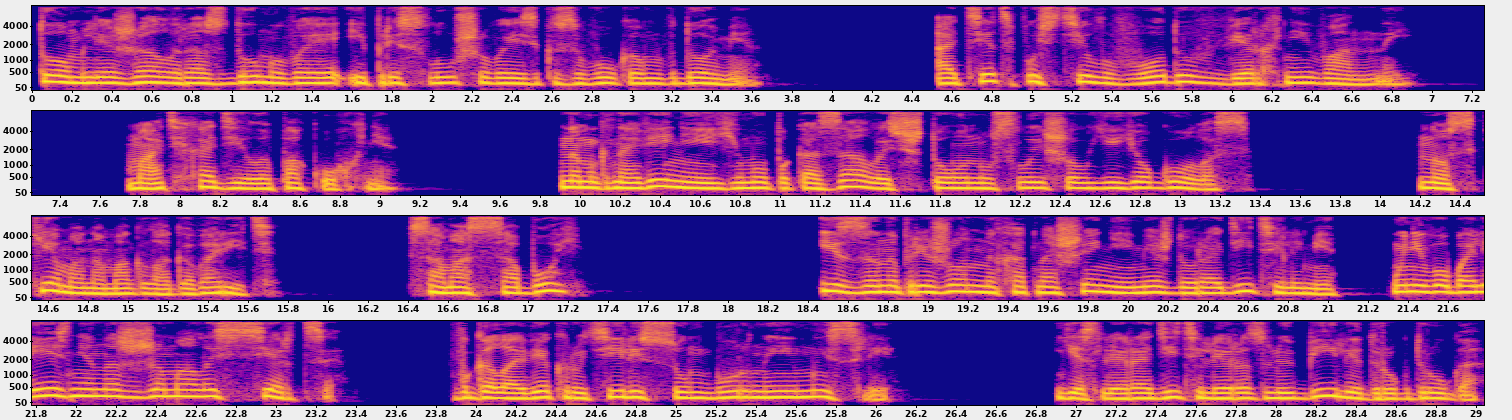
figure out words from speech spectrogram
Том лежал, раздумывая и прислушиваясь к звукам в доме. Отец пустил воду в верхней ванной. Мать ходила по кухне. На мгновение ему показалось, что он услышал ее голос. Но с кем она могла говорить? Сама с собой? Из-за напряженных отношений между родителями у него болезненно сжималось сердце. В голове крутились сумбурные мысли. Если родители разлюбили друг друга,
